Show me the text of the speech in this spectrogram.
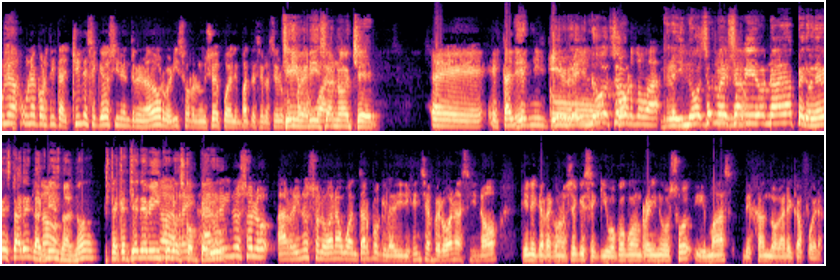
una, una, cortita. Chile se quedó sin entrenador. Berizzo renunció después del empate 0-0. Sí, Berizzo anoche. Eh, está el técnico y, Reynoso, Córdoba. Reynoso no he sabido nada, pero debe estar en las mismas, ¿no? Usted que tiene vínculos con Perú. A Reynoso, lo, a Reynoso lo van a aguantar porque la dirigencia peruana, si no, tiene que reconocer que se equivocó con Reynoso y más dejando a Gareca fuera.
